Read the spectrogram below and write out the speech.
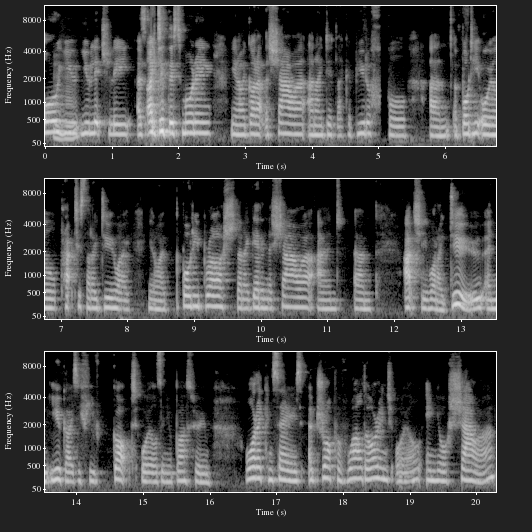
or mm-hmm. you you literally as i did this morning you know i got out the shower and i did like a beautiful um, a body oil practice that i do i you know i body brush then i get in the shower and um, actually what i do and you guys if you've got oils in your bathroom what i can say is a drop of wild orange oil in your shower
